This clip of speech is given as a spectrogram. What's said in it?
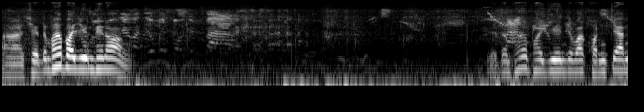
อ่าเขตอำเภอพายืนพี่น้องเขตอำเภอพายืนจังหวัดขอนแก่น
